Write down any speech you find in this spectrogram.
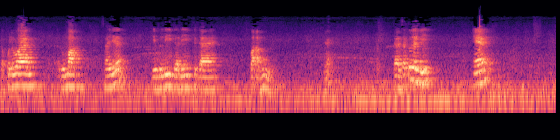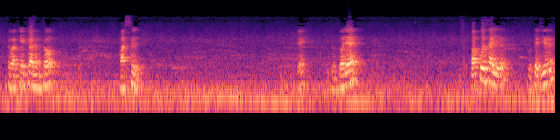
keperluan rumah saya dibeli dari kedai Pak Abu. Ya. Dan satu lagi M terwakilkan untuk masa. Okey, contohnya bapa saya bekerja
